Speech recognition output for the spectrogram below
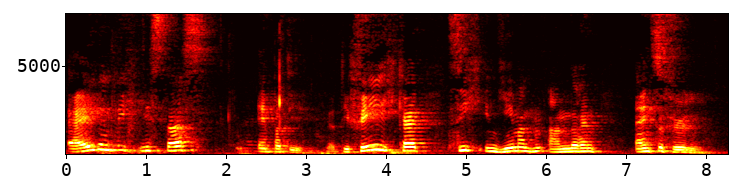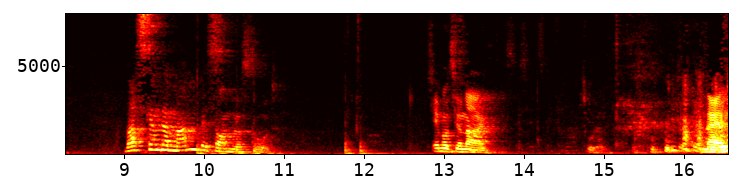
eigentlich ist das Empathie. Die Fähigkeit, sich in jemanden anderen einzufühlen. Was kann der Mann besonders gut? Emotional. Zuhören. Nein.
